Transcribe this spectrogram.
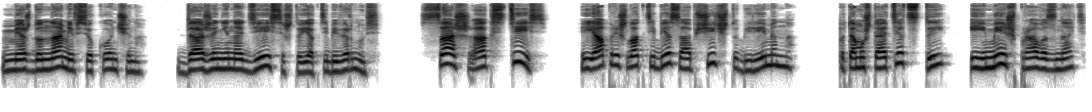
«Между нами все кончено. Даже не надейся, что я к тебе вернусь». «Саша, окстись! Я пришла к тебе сообщить, что беременна, потому что отец ты и имеешь право знать.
